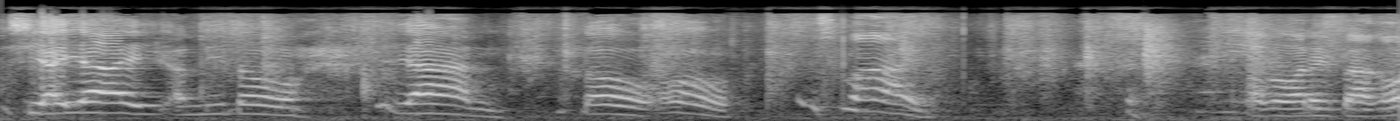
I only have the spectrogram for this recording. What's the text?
si Ayay, andito. Yan. Ito, oh. Smile. Ako rin pa ako.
